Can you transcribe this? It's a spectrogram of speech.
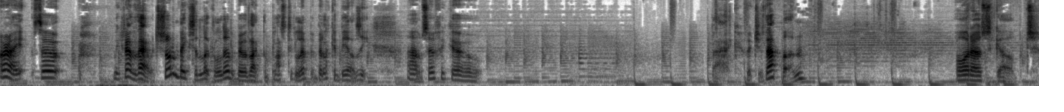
Alright, so we can have that, which sort of makes it look a little bit like the plastic lip, a bit like a BLZ. Um, so if we go back, which is that button, Auto Sculpt.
